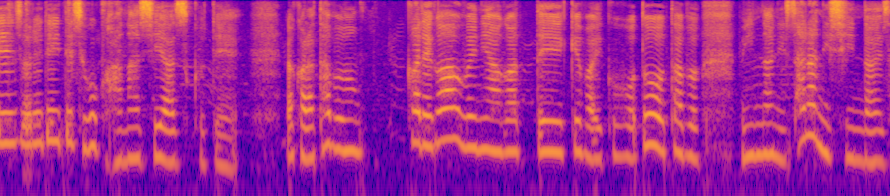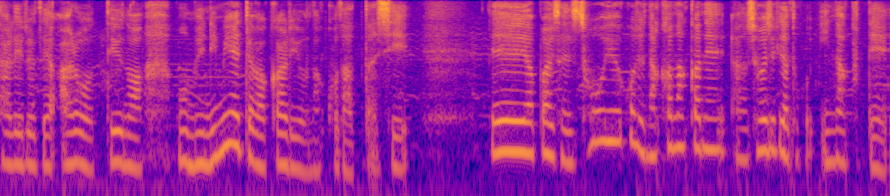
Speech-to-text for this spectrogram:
でそれでいてすごく話しやすくてだから多分彼が上に上がっていけばいくほど多分みんなにさらに信頼されるであろうっていうのはもう目に見えてわかるような子だったし。でやっぱりそれそういう子でなかなかねあの正直なとこいなくて。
